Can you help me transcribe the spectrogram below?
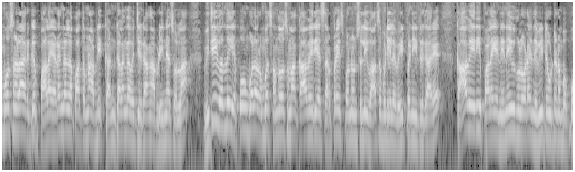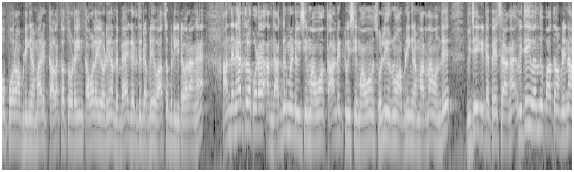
எமோஷனலாக இருக்குது பல இடங்களில் பார்த்தோம்னா அப்படியே கண் கலங்க வச்சுருக்காங்க அப்படின்னே சொல்லலாம். விஜய் வந்து எப்பவும் போல் ரொம்ப சந்தோஷமாக காவேரியை சர்ப்ரைஸ் பண்ணுன்னு சொல்லி வாசப்படியில் வெயிட் பண்ணிகிட்டு இருக்காரு. காவேரி பழைய நினைவுகளோட இந்த வீட்டை விட்டு நம்ம போக போகிறோம் அப்படிங்கிற மாதிரி கலக்கத்தோடையும் கவலையோடையும் அந்த பேக் எடுத்துகிட்டு அப்படியே வாசப்படிக்கிட்டு வராங்க. அந்த நேரத்தில் கூட அந்த அக்ரிமெண்ட் விஷயமாகவும் கான்ட்ராக்ட் விஷயமாகவும் சொல்லிடணும் அப்படிங்கிற மாதிரி தான் வந்து விஜய் கிட்ட பேசுகிறாங்க விஜய் வந்து பார்த்தோம் அப்படின்னா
